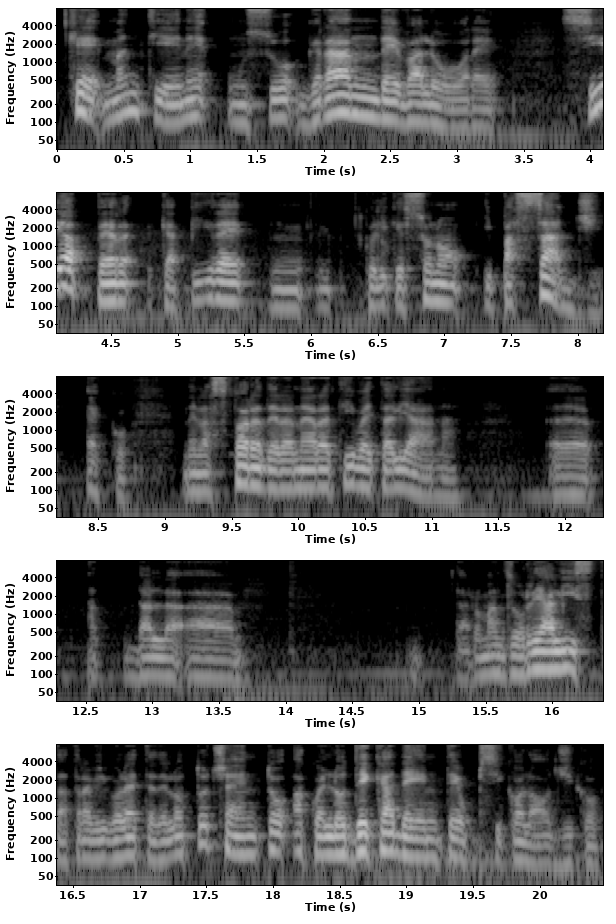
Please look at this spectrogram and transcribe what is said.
che mantiene un suo grande valore, sia per capire quelli che sono i passaggi, ecco, nella storia della narrativa italiana, eh, dal, uh, dal romanzo realista, tra virgolette, dell'Ottocento a quello decadente o psicologico.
